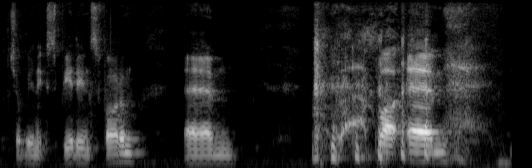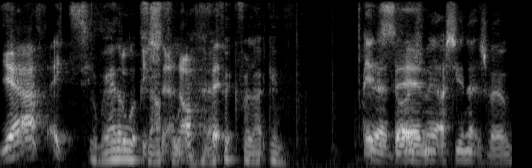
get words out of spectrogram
which will be an experience for him. Um, but um, yeah, it's The weather looks decent absolutely enough. horrific for that game. It's, yeah, it does, um, mate. I've seen it as well.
